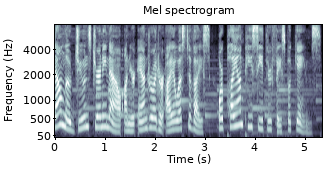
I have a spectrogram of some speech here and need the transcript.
Download June's Journey now on your Android or iOS device or play on PC through Facebook Games.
